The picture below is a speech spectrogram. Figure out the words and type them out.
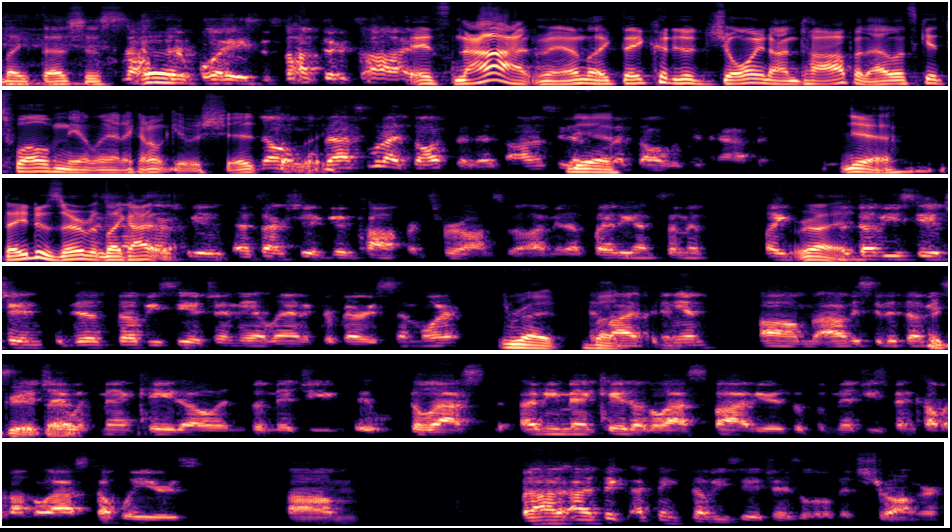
Like that's just It's not their place. It's not their time. it's not, man. Like they could have joined on top of that. Let's get 12 in the Atlantic. I don't give a shit. no, like, that's what I thought. That that- honestly, that's Yeah. what I thought was going to happen. yeah, they deserve it. Like that's I, actually, that's actually a good conference for Huntsville. I mean, I played against them. In, like Right. the WCHA, and, the WCHA and the Atlantic are very similar, right, in my but opinion. Um, obviously the agree with WCHA with Mankato and Bemidji, the last, I mean Mankato the last five years, but Bemidji's been coming on the last couple of years. Um, but I, I think I think WCHA is a little bit stronger.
